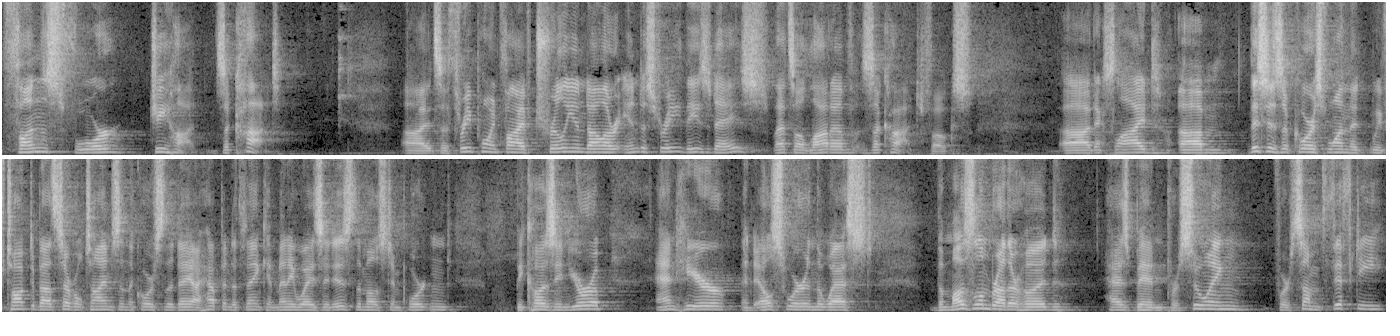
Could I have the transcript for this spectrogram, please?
funds for jihad, zakat. Uh, it's a $3.5 trillion industry these days. That's a lot of zakat, folks. Uh, next slide. Um, this is, of course, one that we've talked about several times in the course of the day. I happen to think, in many ways, it is the most important because in Europe and here and elsewhere in the West, the Muslim Brotherhood has been pursuing for some 50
